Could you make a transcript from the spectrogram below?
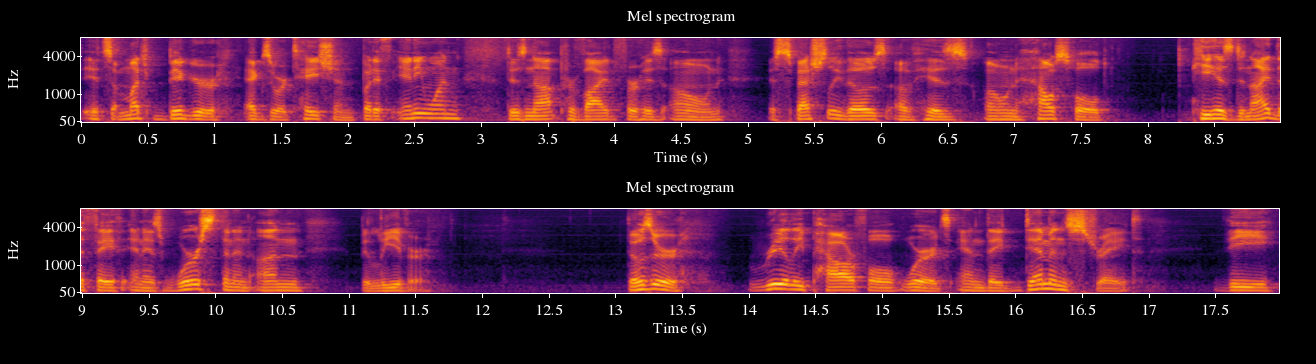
it's a much bigger exhortation. But if anyone does not provide for his own, especially those of his own household, he has denied the faith and is worse than an unbeliever. Those are really powerful words, and they demonstrate the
